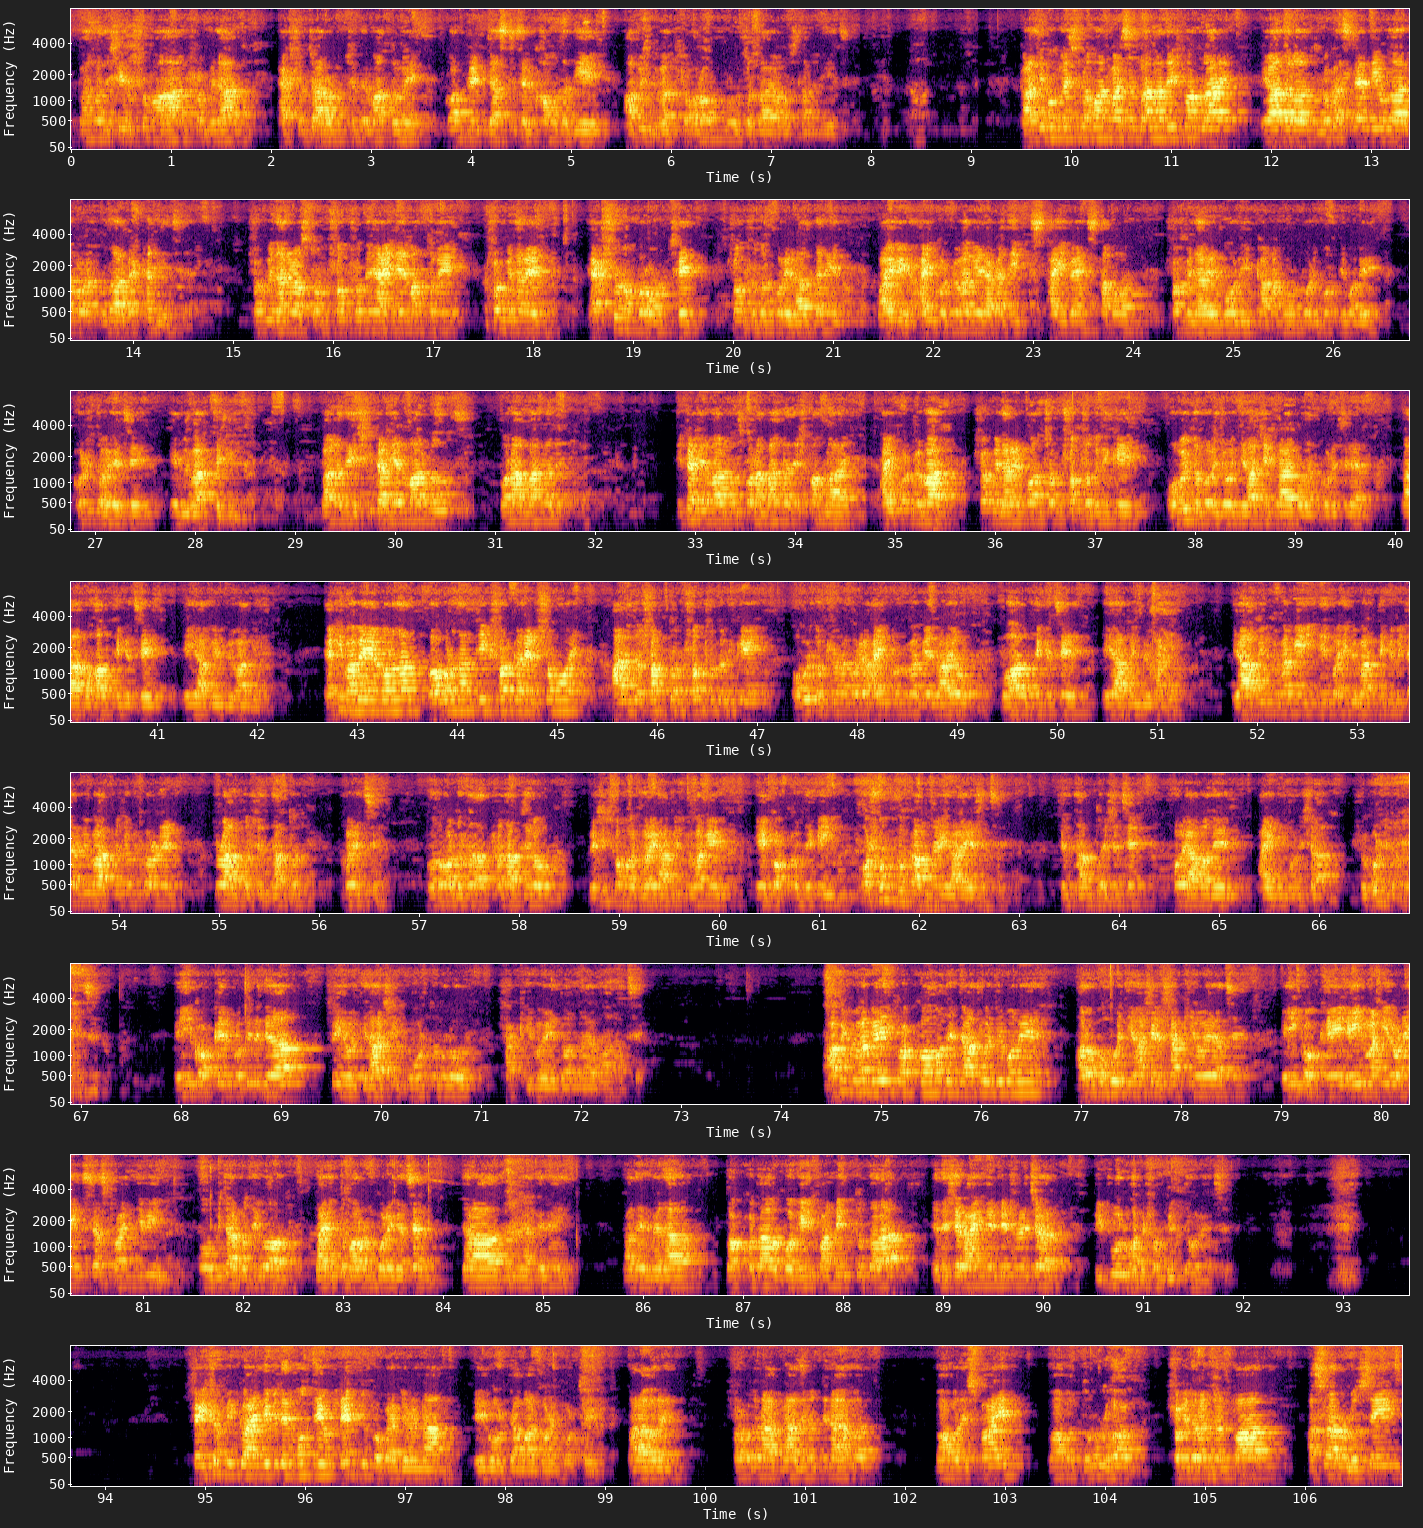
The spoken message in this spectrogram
বাংলাদেশের সুমহান সংবিধান একশো চার অনুচ্ছেদের মাধ্যমে কমপ্লিট জাস্টিসের ক্ষমতা দিয়ে আপিল বিভাগকে অরণ্য উচ্চতায় অবস্থান দিয়েছে। কাজী মোগলেশ্বর রহমান ভার্সেস বাংলাদেশ মামলায় এ আদালত লোকাল স্ট্যান্ডি উদার উদার ব্যাখ্যা দিয়েছিলেন সংবিধানের অষ্টম সংশোধনী আইনের মাধ্যমে সংবিধানের একশো নম্বর অনুচ্ছেদ সংশোধন করে রাজধানীর বাইরে হাইকোর্ট বিভাগের একাধিক স্থায়ী ব্যাংক স্থাপন সংবিধানের মৌলিক কাঠামো পরিপন্থী বলে ঘোষিত হয়েছে এ বিভাগ থেকে। বাংলাদেশ, ইটালিয়ান মার্বলস বনাম বাংলাদেশ, ইটালিয়ান মার্বলস বনাম বাংলাদেশ মামলায় হাইকোর্ট বিভাগ সংবিধানের পঞ্চম সংশোধনীকে অবৈধ বলে যে ঐতিহাসিক রায় প্রদান করেছিলেন তা বহাল থেকেছে এই আপিল বিভাগে একইভাবে অগণতান্ত্রিক সরকারের সময় আনিত সপ্তম সংশোধনীকে অবৈধ ঘোষণা করে হাইকোর্ট বিভাগের রায়ও বহাল থেকেছে। এই আপিল বিভাগে এই আপিল বিভাগে নির্বাহী বিভাগ থেকে বিচার বিভাগ পৃথকীকরণের চূড়ান্ত সিদ্ধান্ত হয়েছে গত অর্ধ শতাব্দীরও বেশি সময় ধরে আপিল বিভাগের এই কক্ষ থেকেই অসংখ্য কার্যই রায় এসেছে সিদ্ধান্ত এসেছে ফলে আমাদের আইনি মনীষা সুগঠিত হয়েছে এই কক্ষের প্রতিনিধিরা সেই ঐতিহাসিক মুহূর্তগুলোর সাক্ষী হয়ে দণ্ডায়মান আছে। আপিল বিভাগের এই কক্ষ আমাদের জাতীয় জীবনের আরও বহু ইতিহাসের সাক্ষী হয়ে আছে। এই কক্ষে এই মাটির অনেক শ্রেষ্ঠ আইনজীবী ও বিচারপতিগণ দায়িত্ব পালন করে গেছেন, যারা দুনিয়াতে নেই। তাদের মেধা, দক্ষতা ও গভীর পাণ্ডিত্য দ্বারা এদেশের আইনের লিটারেচার বিপুলভাবে সমৃদ্ধ হয়েছে। সেই সব বিজ্ঞ আইনজীবীদের মধ্যে উল্লেখযোগ্য কয়েকজনের নাম এই মুহূর্তে আমার মনে পড়ছে। তারা হলেন সর্বজনাব Naziruddin Ahmad, Mohammad Ismail, Mohammad Nurul Haque Shahid Ranjan Pal Asrarul Hossain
